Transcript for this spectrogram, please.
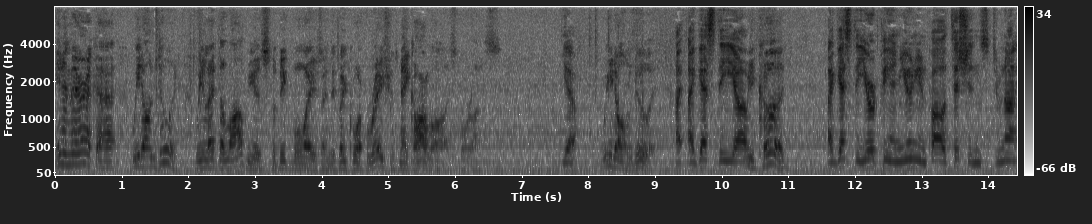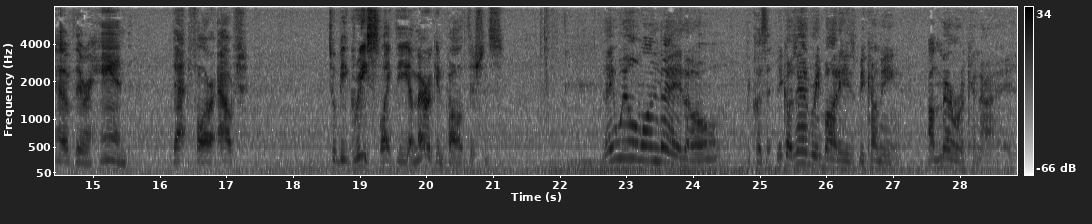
In America, we don't do it. We let the lobbyists, the big boys, and the big corporations make our laws for us. Yeah, We don't do it. I, I guess the um, we could. I guess the European Union politicians do not have their hand that far out to be greased like the American politicians They will one day, though, because because everybody's becoming Americanized.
